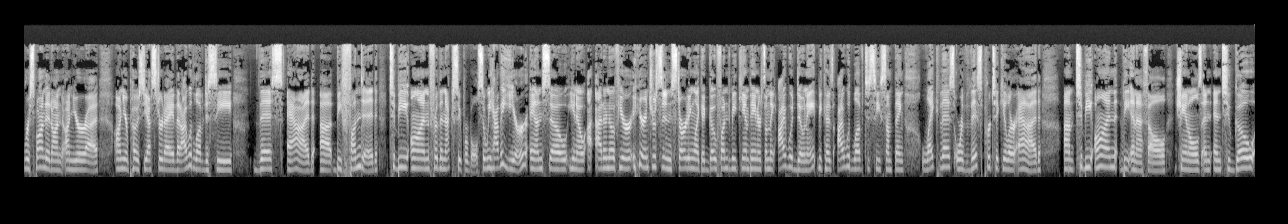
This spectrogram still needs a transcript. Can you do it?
responded on, on your, uh, on your post yesterday that I would love to see this ad uh, be funded to be on for the next Super Bowl. So we have a year, and so you know, I, I, don't know if you're you're interested in starting like a GoFundMe campaign or something. I would donate because I would love to see something like this or this particular ad. Um, to be on the NFL channels and, and to go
